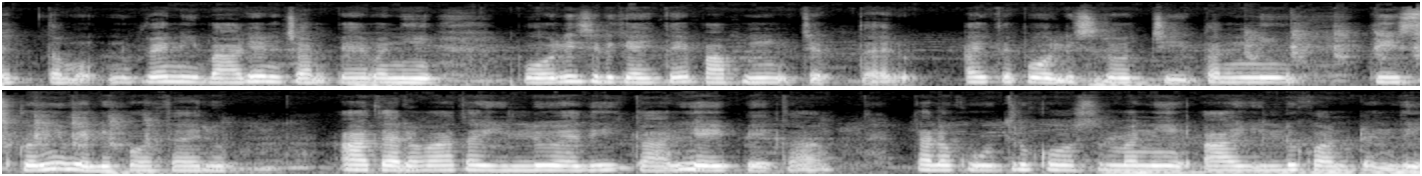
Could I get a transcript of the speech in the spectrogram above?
చెప్తాము. నువ్వే నీ భార్యను చంపేవని పోలీసులకైతే పాపం చెప్తారు. అయితే పోలీసులు వచ్చి తనని తీసుకొని వెళ్ళిపోతారు. ఆ తర్వాత ఇల్లు అది ఖాళీ అయిపోయాక తన కూతురు కోసమని ఆ ఇల్లు కొంటుంది.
